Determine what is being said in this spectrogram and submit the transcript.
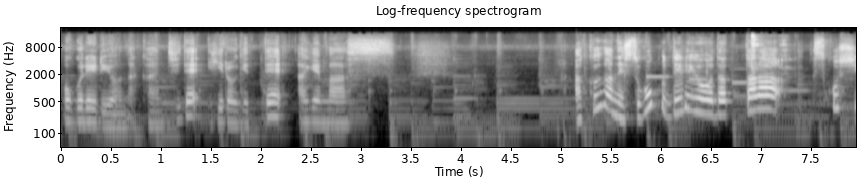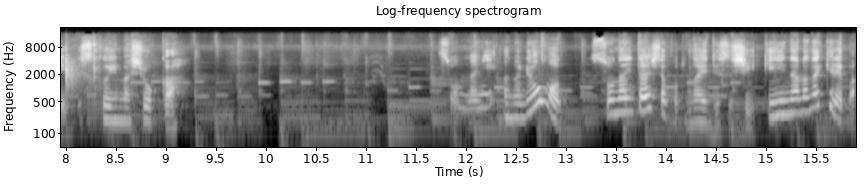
ほぐれるような感じで広げてあげます。アクがねすごく出るようだったら少しすくいましょうか。そんなにあの量もそんなに大したことないですし気にならなければ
